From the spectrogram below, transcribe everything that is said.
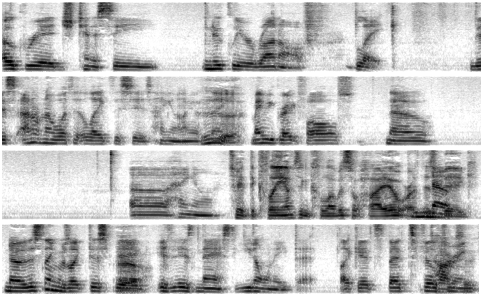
Oak Ridge, Tennessee nuclear runoff lake. This I don't know what the lake this is. Hang on, I gotta think. Ugh. Maybe Great Falls. No. Uh, hang on. So the clams in Columbus, Ohio, are this no, big. no, this thing was like this big. Oh. It is nasty. You don't want to eat that. Like it's that's filtering. Toxic.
